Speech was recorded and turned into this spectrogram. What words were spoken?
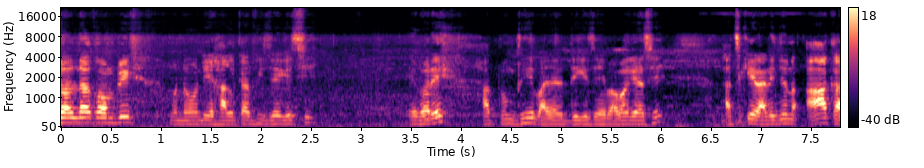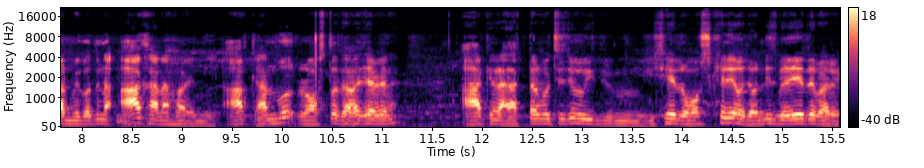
জল দেওয়া কমপ্লিট মোটামুটি হালকা ভিজে গেছি। এবারে হাত মুখ ধুয়ে বাজারের দিকে যাই বাবা গেছে আজকে রানীর জন্য আখ আনবে, কতদিন আখ আনা হয়নি। আখ আনব, রস তো দেওয়া যাবে না। আখ ডাক্তার বলছে যে ওই ইসের রস খেলে জন্ডিস বেড়ে যেতে পারে।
